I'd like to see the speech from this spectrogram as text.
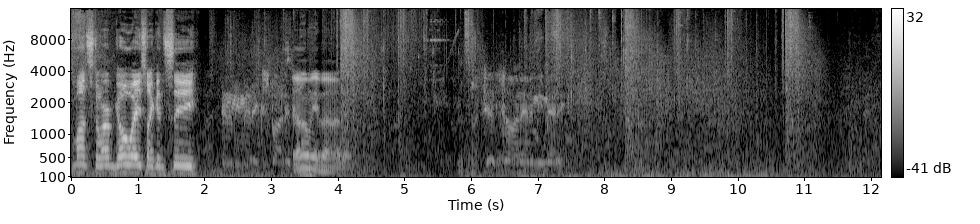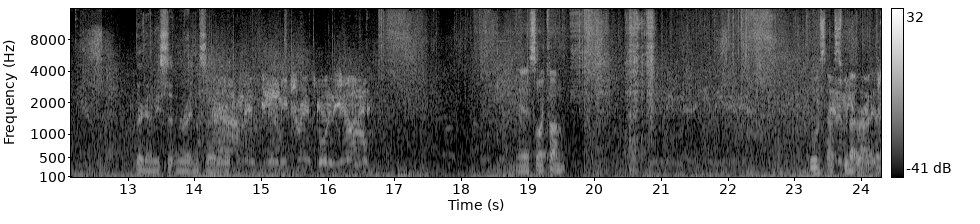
Come on, Storm, go away so I can see. Enemy medic spotted. Tell me about it. Just saw an enemy medic. They're gonna be sitting right inside of it. Enemy transport is spotted. Yeah, so I can't. Of course, it has to be that right there.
